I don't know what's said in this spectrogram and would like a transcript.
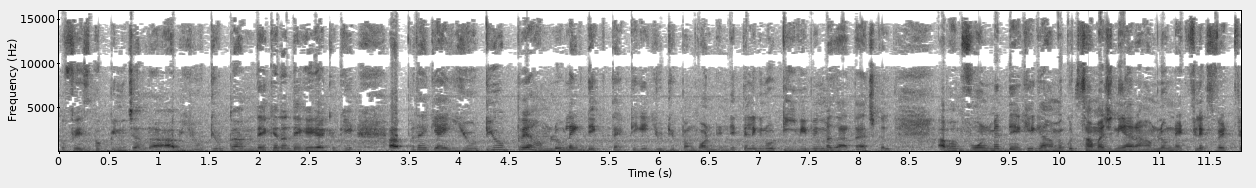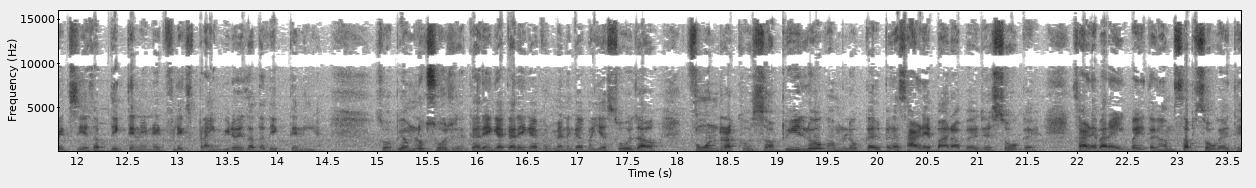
तो फेसबुक भी नहीं चल रहा। अब यूट्यूब पर हम देखें तो देखेगा, क्योंकि अब पता क्या है यूट्यूब पर हम लोग लाइक देखते हैं, ठीक है? यूट्यूब पर हम कॉन्टेंट देखते हैं, लेकिन वो टीवी पे मज़ा आता है आजकल। अब हम फ़ोन में देखेंगे हमें कुछ समझ नहीं आ रहा, हम लोग नेटफ्लिक्स वेटफ्लिक्स ये सब देखते नहीं नेटफ्लिक्स प्राइम वीडियो ज़्यादा देखते नहीं है। सो अभी हम लोग सोच रहे करेंगे करेंगे फिर मैंने कहा, भैया, सो जाओ, फ़ोन रखो। सभी लोग हम लोग कल पहले साढ़े बारह बजे सो गए। साढ़े बारह, एक बजे तक हम सब सो गए थे।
